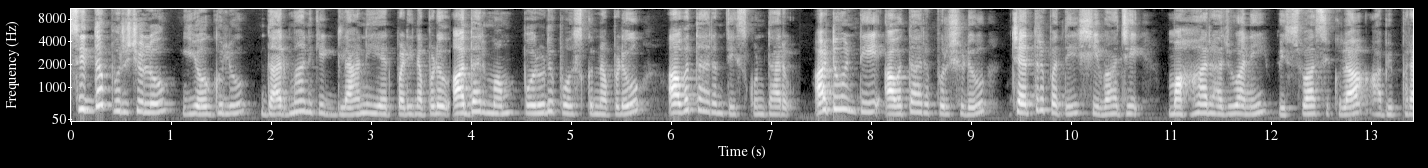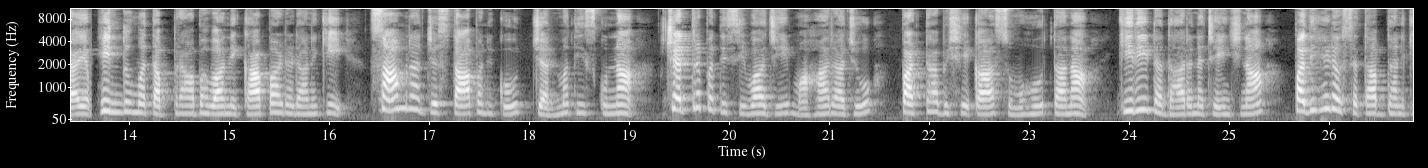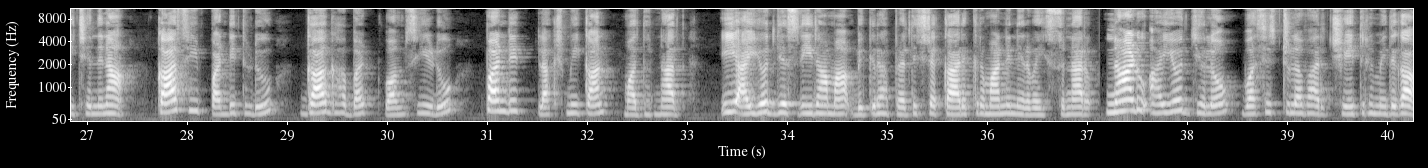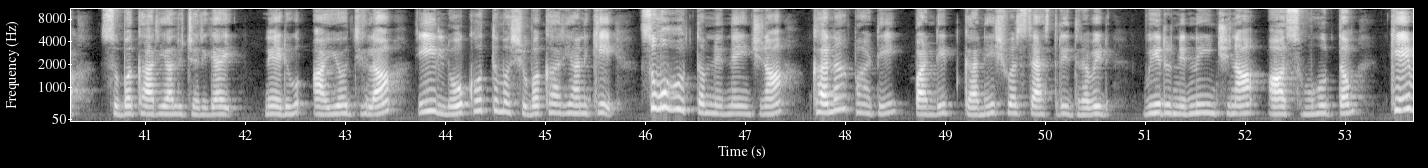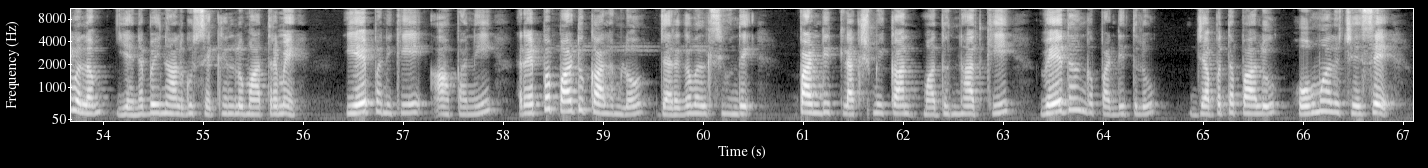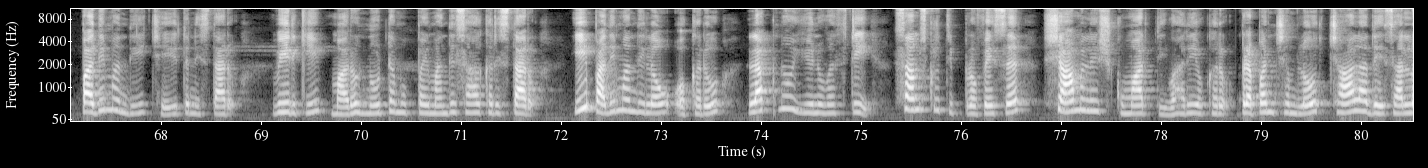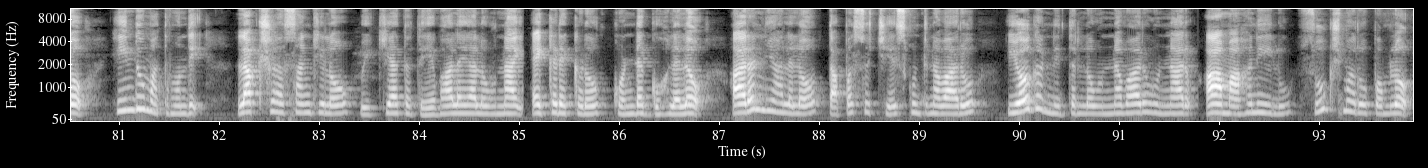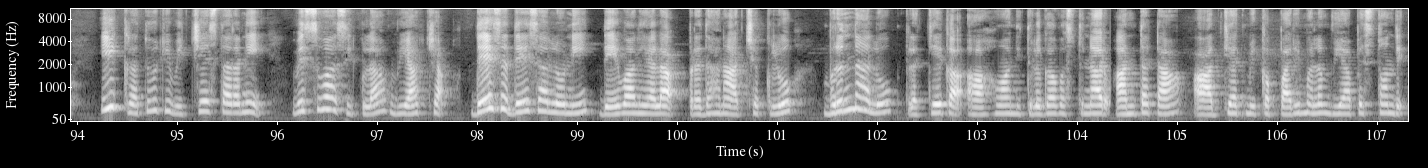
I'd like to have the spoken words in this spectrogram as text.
సిద్ధ పురుషులు యోగులు ధర్మానికి గ్లాని ఏర్పడినప్పుడు అధర్మం పురుడు పోసుకున్నప్పుడు అవతారం తీసుకుంటారు. అటువంటి అవతార పురుషుడు ఛత్రపతి శివాజీ మహారాజు అని విశ్వాసికుల అభిప్రాయం. హిందూ మత ప్రాభవాన్ని కాపాడడానికి సామ్రాజ్య స్థాపనకు జన్మ తీసుకున్న ఛత్రపతి శివాజీ మహారాజు పట్టాభిషేక సుముహూర్తాన కిరీట ధారణ చేయించిన పదిహేడవ శతాబ్దానికి చెందిన కాశీ పండితుడు గాఘభట్ వంశీయుడు పండిట్ లక్ష్మీకాంత్ మధునాథ్ ఈ అయోధ్య శ్రీరామ విగ్రహ ప్రతిష్ట కార్యక్రమాన్ని నిర్వహిస్తున్నారు. నాడు అయోధ్యలో వశిష్ఠుల వారి చేతుల మీదుగా శుభకార్యాలు జరిగాయి. నేడు అయోధ్యల ఈ లోకోత్తమ శుభకార్యానికి సుముహూర్తం నిర్ణయించిన ఘనాపాటి పండిట్ గణేశ్వర్ శాస్త్రి ద్రవిడ్ వీరు నిర్ణయించిన ఆ సుముహూర్తం కేవలం ఎనభై నాలుగు సెకండ్లు మాత్రమే ఏ పనికి ఆ పని రెప్పపాటు కాలంలో జరగవలసి ఉంది. పండిట్ లక్ష్మీకాంత్ మధుర్నాథ్కి వేదాంగ పండితులు జపతపాలు హోమాలు చేసే పది మంది చేయుతనిస్తారు. వీరికి మరో నూట ముప్పై మంది సహకరిస్తారు. ఈ పది మందిలో ఒకరు లక్నో యూనివర్సిటీ సంస్కృతి ప్రొఫెసర్ శ్యామలేష్ కుమార్ తివారీ ఒకరు. ప్రపంచంలో చాలా దేశాల్లో హిందూ మతం ఉంది లక్షల సంఖ్యలో విఖ్యాత దేవాలయాలు ఉన్నాయి. ఎక్కడెక్కడో కొండ గుహలలో అరణ్యాలలో తపస్సు చేసుకుంటున్న వారు యోగ నిద్రలో ఉన్నవారు ఉన్నారు. ఆ మహనీయులు సూక్ష్మ రూపంలో ఈ క్రతువుకి విచ్చేస్తారని విశ్వాసికుల వ్యాఖ్య. దేశ దేశాల్లోని దేవాలయాల ప్రధాన అర్చకులు బృందాలు ప్రత్యేక ఆహ్వానితులుగా వస్తున్నారు. అంతటా ఆధ్యాత్మిక పరిమళం వ్యాపిస్తోంది.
